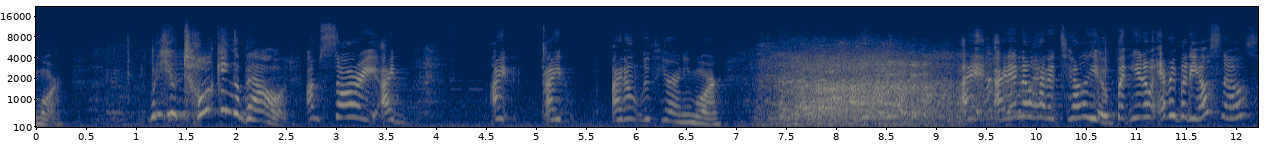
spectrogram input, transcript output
anymore. What are you talking about? I'm sorry. I, I, I, I don't live here anymore. I, I didn't know how to tell you, but you know, everybody else knows.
